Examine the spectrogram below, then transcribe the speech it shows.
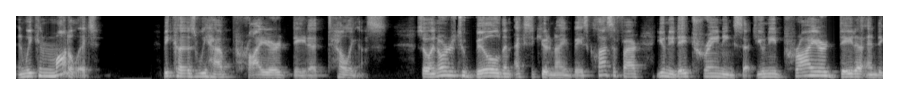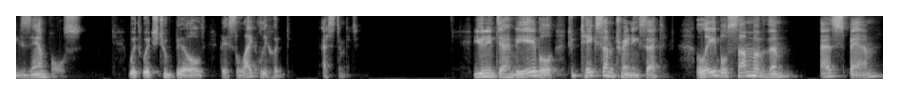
And we can model it because we have prior data telling us. So in order to build and execute a naive Bayes classifier, you need a training set. You need prior data and examples with which to build this likelihood estimate. You need to be able to take some training set, label some of them as spam,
